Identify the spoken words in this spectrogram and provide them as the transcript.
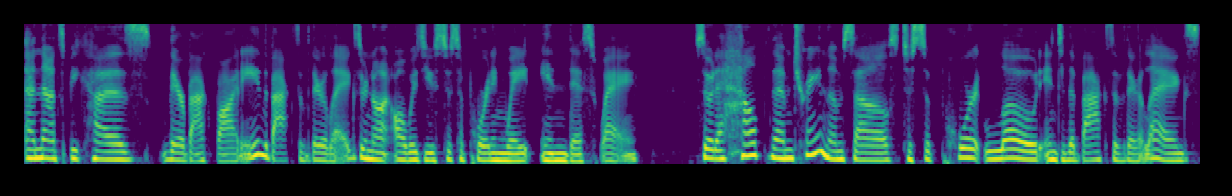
And that's because their back body, the backs of their legs, are not always used to supporting weight in this way. So, to help them train themselves to support load into the backs of their legs,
